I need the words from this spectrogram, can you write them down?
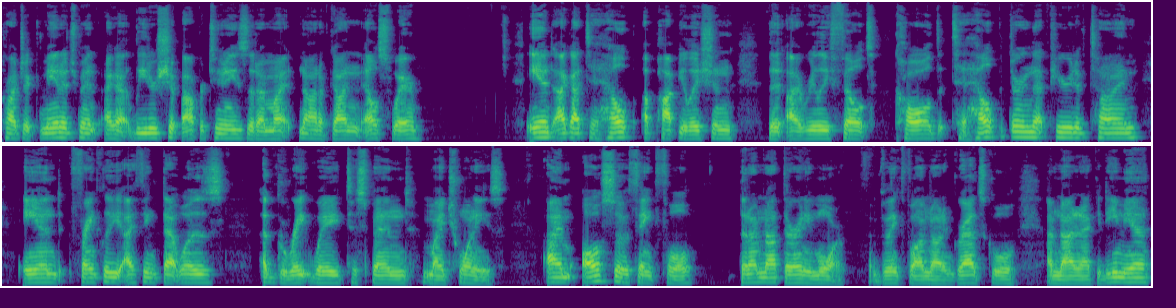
project management. I got leadership opportunities that I might not have gotten elsewhere. And I got to help a population that I really felt called to help during that period of time. And frankly, I think that was a great way to spend my 20s. I'm also thankful that I'm not there anymore. I'm thankful I'm not in grad school, I'm not in academia,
